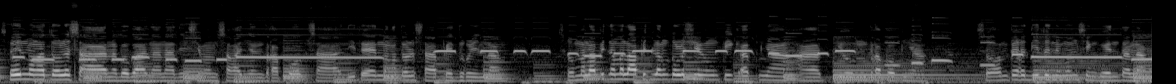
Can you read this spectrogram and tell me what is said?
So yun mga tol, sa nababa na natin si ma'am sa kanyang drop off sa dito yan mga tol sa Pedro Hill lang. So malapit na malapit lang tol yung pick up niya at yung drop off niya. So ang pera dito ni ma'am 50 lang.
